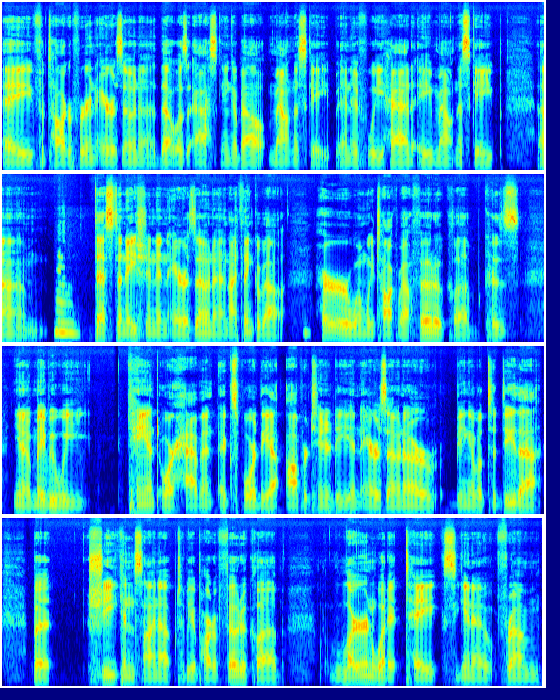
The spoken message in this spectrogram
a photographer in Arizona that was asking about mountain escape and if we had a mountain escape um, mm-hmm. destination in Arizona. And I think about her when we talk about Photo Club because you know, maybe we can't or haven't explored the uh, opportunity in Arizona or being able to do that, but she can sign up to be a part of Photo Club, learn what it takes, you know, from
